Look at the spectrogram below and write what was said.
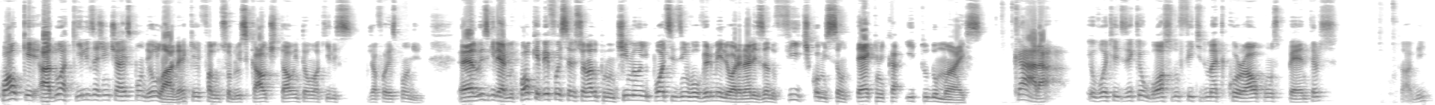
qual que. A do Aquiles a gente já respondeu lá, né? Que falando sobre o scout e tal, então o Aquiles já foi respondido. É, Luiz Guilherme, qual QB foi selecionado por um time onde pode se desenvolver melhor, analisando fit, comissão técnica e tudo mais? Cara, eu vou te dizer que eu gosto do fit do Matt Corral com os Panthers, sabe?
